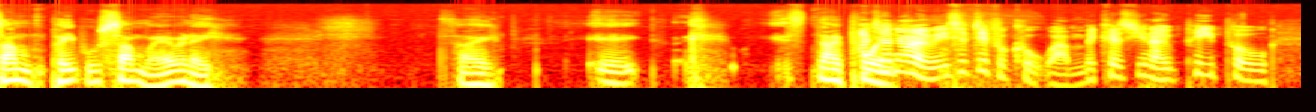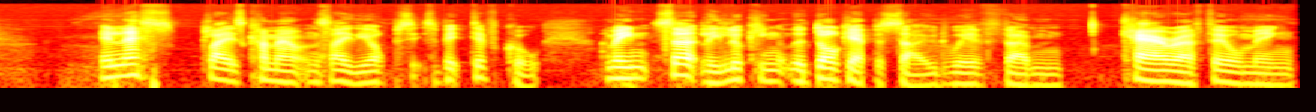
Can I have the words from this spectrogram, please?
some people somewhere, isn't he? So it, it's no point. I don't know. It's a difficult one because you know people, unless players come out and say the opposite, it's a bit difficult. I mean, certainly looking at the dog episode with um, Kara filming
